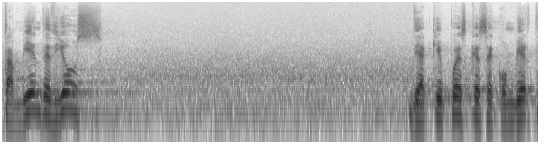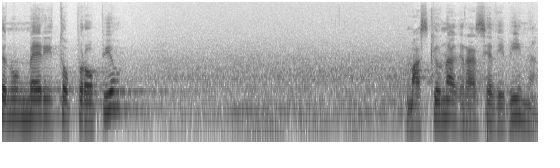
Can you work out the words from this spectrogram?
también de Dios. De aquí pues que se convierte en un mérito propio más que una gracia divina.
